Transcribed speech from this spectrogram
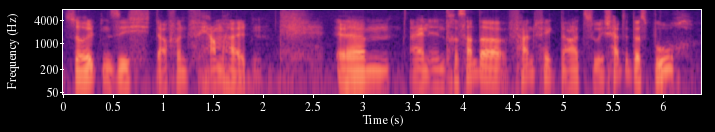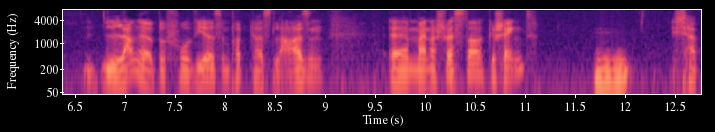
sollten sich davon fernhalten. Ähm, ein interessanter Funfact dazu. Ich hatte das Buch lange bevor wir es im Podcast lasen, äh, meiner Schwester geschenkt. Mhm. Ich habe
